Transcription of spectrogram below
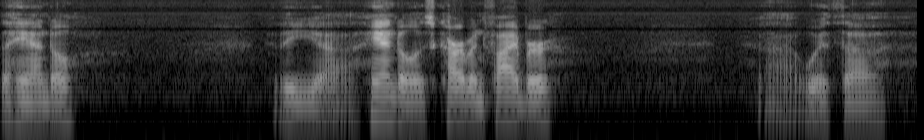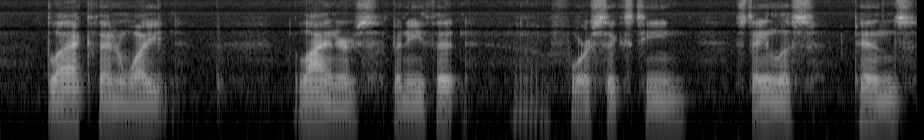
the handle. The uh, handle is carbon fiber uh, with uh, black then white liners beneath it. Uh, 416 stainless pins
